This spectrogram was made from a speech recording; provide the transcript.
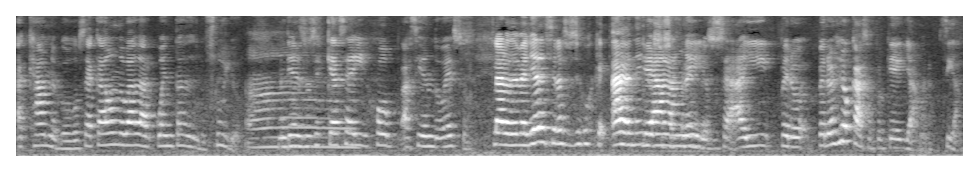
accountable, o sea, cada uno va a dar cuenta de lo suyo. Ah. ¿Me entiendes? Entonces, ¿qué hace ahí Job haciendo eso? Claro, debería decir a sus hijos que hagan ellos Que hagan ellos, o sea, ahí, pero, pero es lo caso, porque ya, bueno, sigamos.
